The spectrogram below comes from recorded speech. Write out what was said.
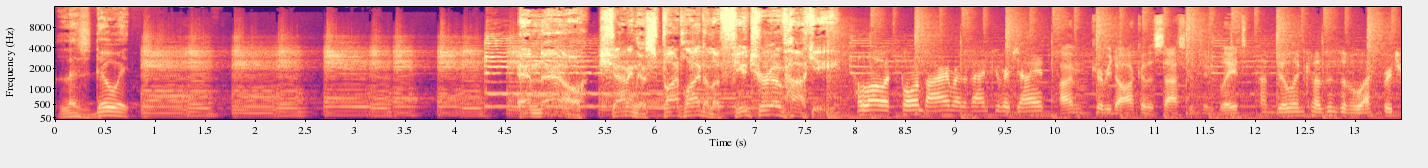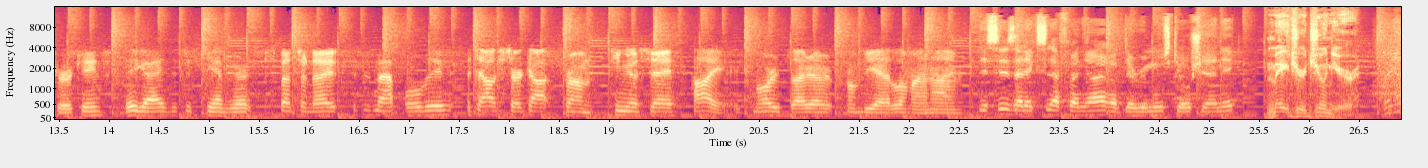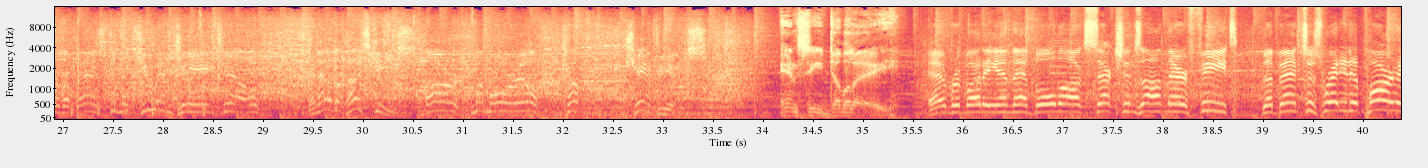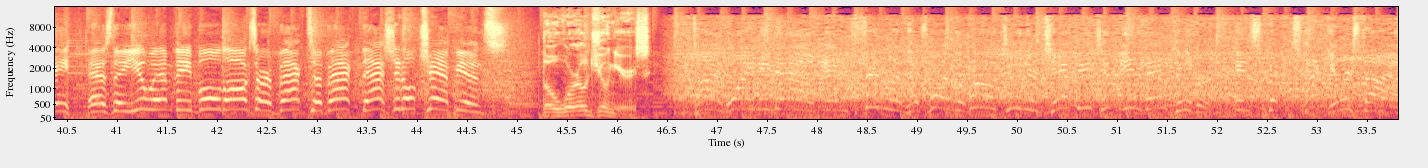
Let's do it. And now, shining the spotlight on the future of hockey. Hello, it's Bowen Byram of the Vancouver Giants. I'm Kirby Dach of the Saskatoon Blades. I'm Dylan Cozens of the Lethbridge Hurricanes. Hey guys, this is Cam here. Spencer Knight. This is Matt Boldy. It's Alex Turcotte from Team USA. Hi, it's Moritz Seider from Seattle, Mannheim. This is Alexis Lafreniere of the Rimouski Oceanic. Major Junior. They were the best in the QMJHL, and now the Huskies are Memorial Cup champions. NCAA. Everybody in that Bulldog section's on their feet. The bench is ready to party as the UMD Bulldogs are back to back national champions. The World Juniors. Time winding down, and Finland has won the World Junior Championship in Vancouver in spectacular style.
